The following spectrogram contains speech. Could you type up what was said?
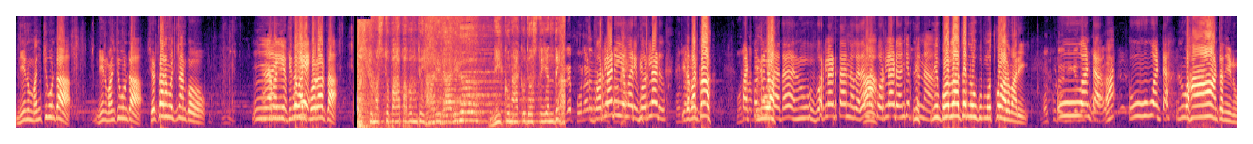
నేను మంచిగా ఉంటా. నేను మంచిగా ఉంటా. చెట్టానం వచ్చింది అనుకో. కింద పోలే. పోరాడతా. మస్తు మస్తు పాప ఉంది. నీకు నాకు దోస్తు ఎంది? బొర్లాడు మరి బొర్లాడు. ఇట పట్టుకో. పట్టుకుంటున్నా. తాత నువ్వు బొర్లాడుతా అన్నావు కదా. మరి పొర్లాడు అని చెప్తున్నా. నేను పొరలాడితే నువ్వు మొత్తుకోవాలి మరి. ఊ అంట? ఊ అంట. నువ్వు హా అంట నేను.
